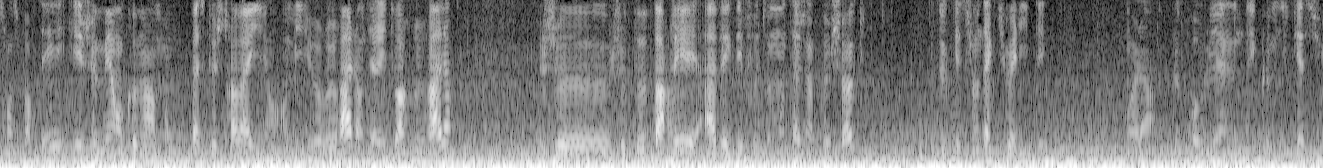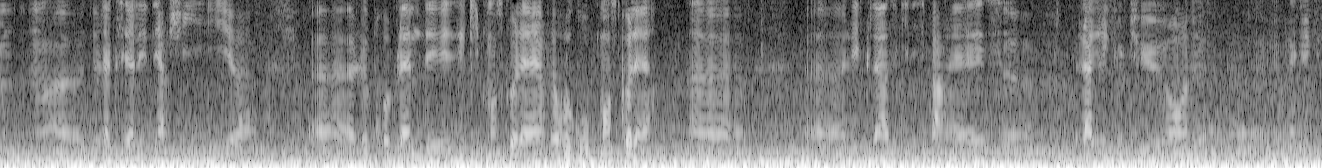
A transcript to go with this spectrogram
transporter. Et je mets en commun, parce que je travaille en milieu rural, en territoire rural, je, peux parler avec des photomontages un peu choc de questions d'actualité. Voilà, le problème des communications, euh, de l'accès à l'énergie, euh, euh, le problème des équipements scolaires, le regroupement scolaire, les classes qui disparaissent, l'agriculture, l'agriculture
